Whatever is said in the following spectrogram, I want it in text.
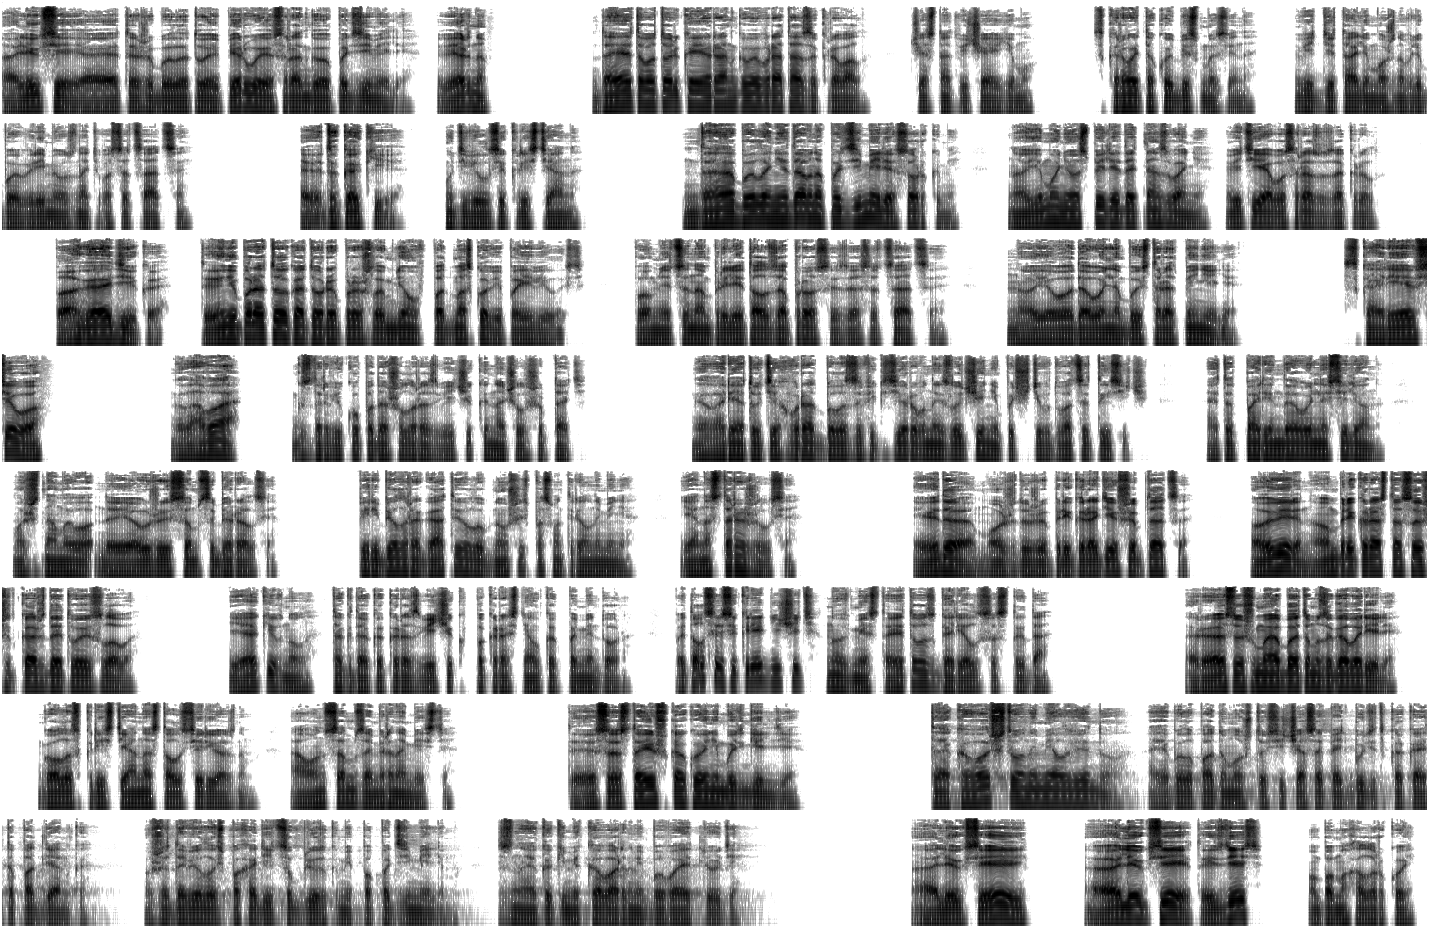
«Алексей, а это же было твое первое с ранговое подземелье, верно?» «До этого только я ранговые врата закрывал», честно отвечаю ему. Скрывать такое бессмысленно, ведь детали можно в любое время узнать в ассоциации. «Это какие?» — удивился Кристиан. «Да, было недавно подземелье с орками, но ему не успели дать название, ведь я его сразу закрыл. «Погоди-ка, ты не про то, которое прошлым днем в Подмосковье появилось. Помнится, нам прилетал запрос из ассоциации, но его довольно быстро отменили». «Скорее всего». «Голова!» — к здоровяку подошел разведчик и начал шептать. «Говорят, у тех врат было зафиксировано излучение почти в двадцать тысяч. Этот парень довольно силен. Может, нам его...» «Да я уже и сам собирался». Перебил рогатый улыбнувшись, посмотрел на меня. Я насторожился. И да, может, уже прекрати шептаться. Уверен, он прекрасно слышит каждое твое слово. Я кивнул, тогда как разведчик покраснел, как помидор. Пытался секретничать, но вместо этого сгорел со стыда. «Раз уж мы об этом заговорили». Голос Кристиана стал серьезным, а он сам замер на месте. «Ты состоишь в какой-нибудь гильдии?» Так вот, что он имел в виду, а я было подумал, что сейчас опять будет какая-то подлянка. Уже довелось походить с ублюдками по подземельям. Знаю, какими коварными бывают люди. «Алексей! Алексей, ты здесь?» Он помахал рукой.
